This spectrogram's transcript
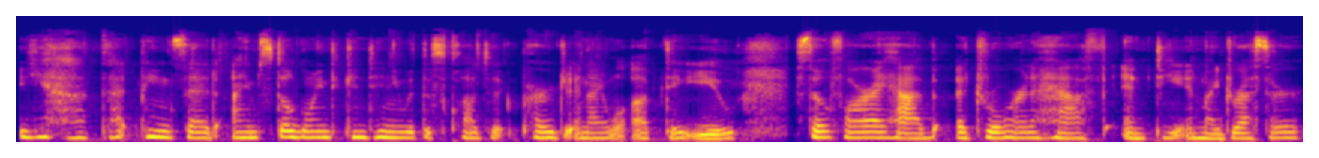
yeah, that being said, I'm still going to continue with this closet purge and I will update you. So far, I have a drawer and a half empty in my dresser.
